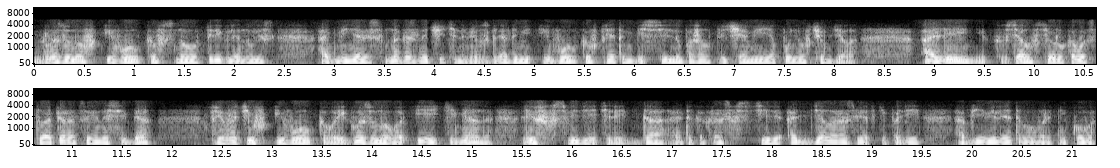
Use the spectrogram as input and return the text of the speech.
Глазунов и Волков снова переглянулись, обменялись многозначительными взглядами, и Волков при этом бессильно пожал плечами, и я понял, в чем дело — Олейник взял все руководство операции на себя, превратив и Волкова, и Глазунова, и Экимяна лишь в свидетелей. Да, это как раз в стиле отдела разведки. Поди объявили этого Воротникова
